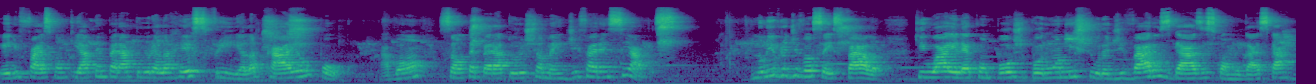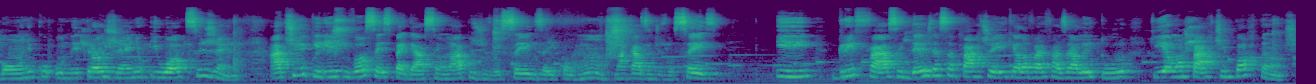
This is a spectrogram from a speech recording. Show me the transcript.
ele faz com que a temperatura ela resfrie, ela caia um pouco, tá bom? São temperaturas também diferenciadas. No livro de vocês fala que o ar ele é composto por uma mistura de vários gases, como o gás carbônico, o nitrogênio e o oxigênio. A tia queria que vocês pegassem um lápis de vocês aí comum na casa de vocês e grifassem desde essa parte aí que ela vai fazer a leitura, que é uma parte importante.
